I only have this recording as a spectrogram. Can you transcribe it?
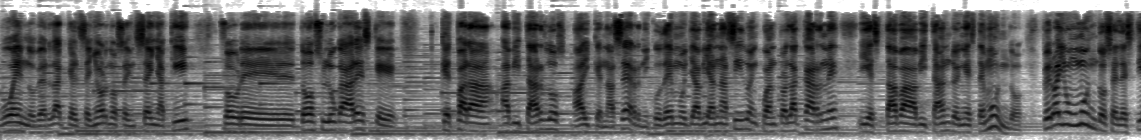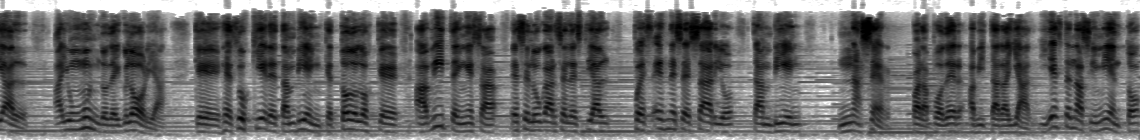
bueno, ¿verdad? Que el Señor nos enseña aquí sobre dos lugares que, que para habitarlos hay que nacer. Nicodemo ya había nacido en cuanto a la carne y estaba habitando en este mundo. Pero hay un mundo celestial, hay un mundo de gloria que Jesús quiere también que todos los que habiten esa, ese lugar celestial, pues es necesario también nacer para poder habitar allá. Y este nacimiento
